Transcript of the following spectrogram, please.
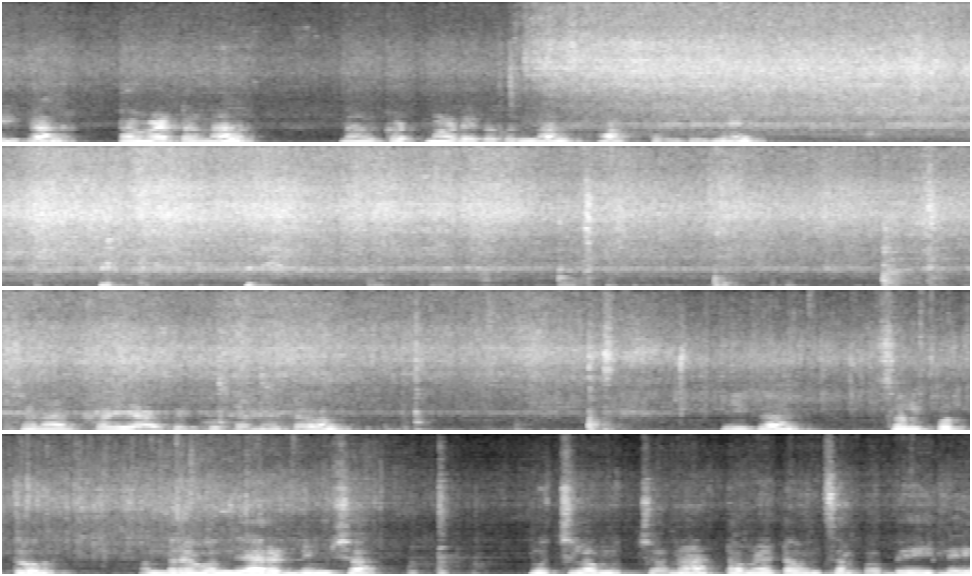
ಈಗ ಟೊಮೆಟೊನ ನಾನು ಕಟ್ ಮಾಡಿರೋದನ್ನು ಹಾಕ್ತಾ ಇದ್ದೀನಿ. ಚೆನ್ನಾಗಿ ಫ್ರೈ ಆಗಬೇಕು ಟೊಮೆಟೊ ಈಗ ಸ್ವಲ್ಪ ಹೊತ್ತು ಅಂದರೆ ಒಂದು ಎರಡು ನಿಮಿಷ ಮುಚ್ಚಳ ಮುಚ್ಚೋಣ. ಟೊಮೆಟೊ ಒಂದು ಸ್ವಲ್ಪ ಬೇಯಲಿ.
